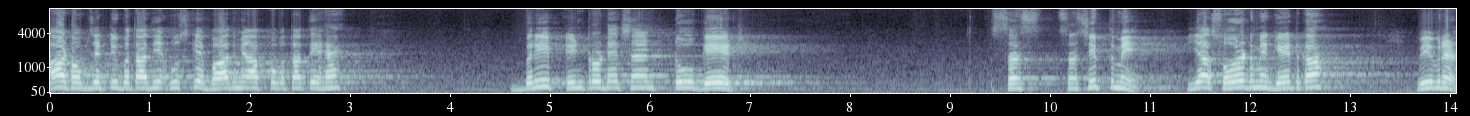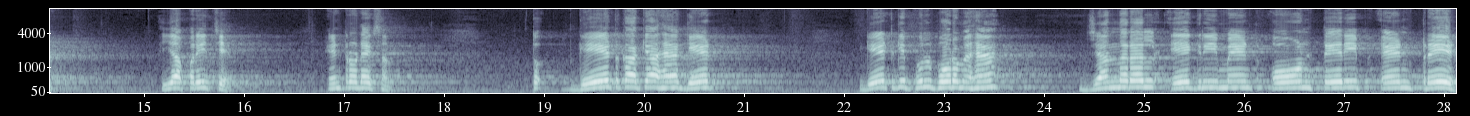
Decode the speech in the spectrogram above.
आठ ऑब्जेक्टिव बता दिए। उसके बाद में आपको बताते हैं। ब्रीफ इंट्रोडक्शन टू गेट संक्षिप्त में या शॉर्ट में गेट का विवरण। या परिचय इंट्रोडक्शन तो गेट का क्या है? गेट गेट की फुल फॉर्म है general agreement on tariff and trade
